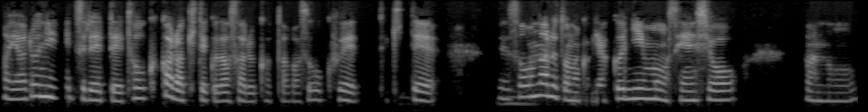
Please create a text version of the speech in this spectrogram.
まあ、やるにつれて遠くから来てくださる方がすごく増えてきて、で、そうなるとなんか逆にもう戦勝、あの、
